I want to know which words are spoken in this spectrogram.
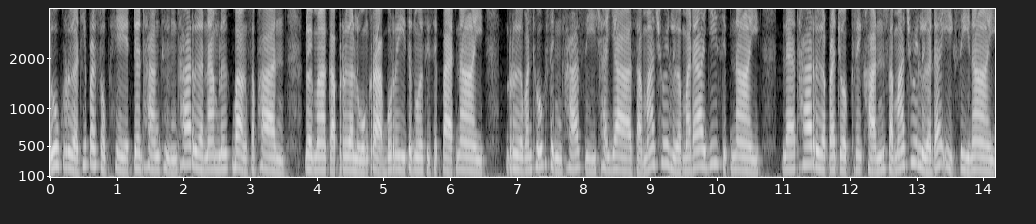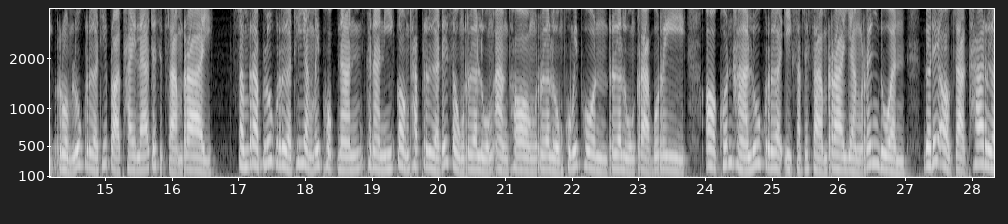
ลูกเรือที่ประสบเหตุเดินทางถึงท่าเรือน้ำลึกบางสะพานโดยมากับเรือหลวงกระบุรีจำนวน 48 นาย เรือบรรทุกสินค้าสีชายาสามารถช่วยเหลือมาได้ 20 นาย และท่าเรือประจวบคีรีขันสามารถช่วยเหลือได้อีก 4 นาย รวมลูกเรือที่ปลอดภัยแล้ว 73 ราย สำหรับลูกเรือที่ยังไม่พบนั้น ขณะนี้กองทัพเรือได้ส่งเรือหลวงอ่างทอง เรือหลวงภูมิพล เรือหลวงกระบุรี ออกค้นหาลูกเรืออีก 33 รายอย่างเร่งด่วน โดยได้ออกจากท่าเรือ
